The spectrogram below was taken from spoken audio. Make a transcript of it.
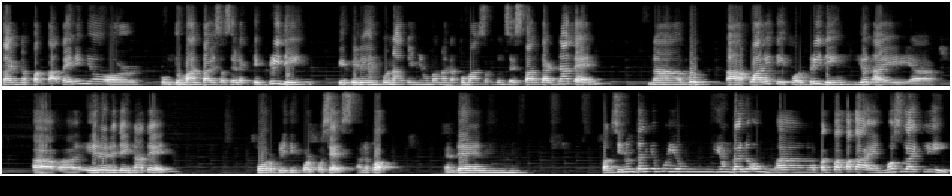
time ng pagkatay ninyo or kung dumaan tayo sa selective breeding, pipiliin po natin yung mga pumasok dun sa standard natin na good ah, quality for breeding, yun ay uh, i-retain natin for breeding purposes. Ano po? And then, pag sinundan nyo po yung, yung ganoong ah, pagpapakain, most likely,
